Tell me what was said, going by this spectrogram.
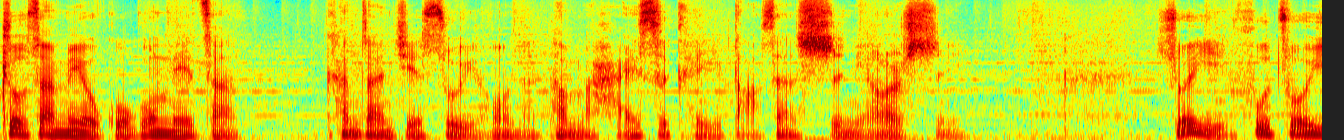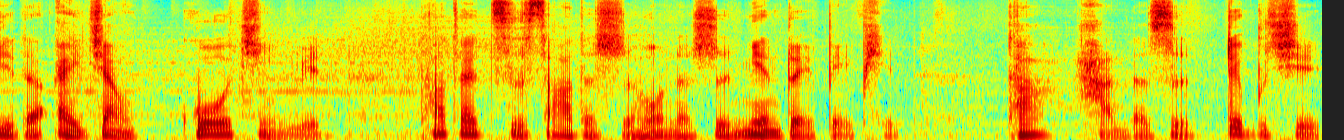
就算没有国共内战，抗战结束以后呢，他们还是可以打上十年二十年。所以傅作义的爱将郭景云，他在自杀的时候呢，是面对北平，他喊的是对不起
